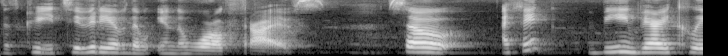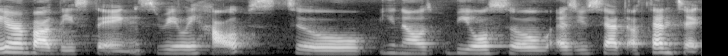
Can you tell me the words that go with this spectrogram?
the creativity of the in the world thrives. So I think being very clear about these things really helps to you know be also as you said authentic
